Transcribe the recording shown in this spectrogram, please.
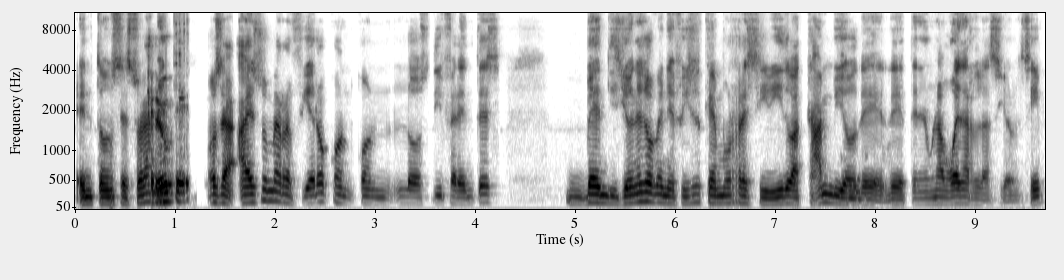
Entonces, solamente, o sea, a eso me refiero con, con los diferentes bendiciones o beneficios que hemos recibido a cambio de, de tener una buena relación, ¿sí?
